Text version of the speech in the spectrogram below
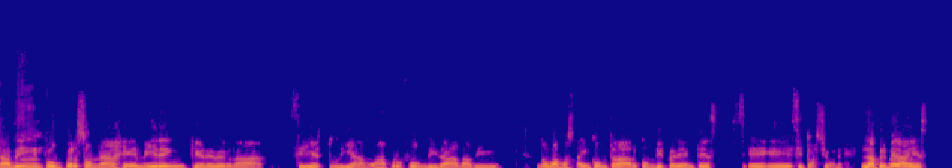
David mm. fue un personaje, miren que de verdad, si estudiamos a profundidad a David, nos vamos a encontrar con diferentes eh, eh, situaciones. La primera es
